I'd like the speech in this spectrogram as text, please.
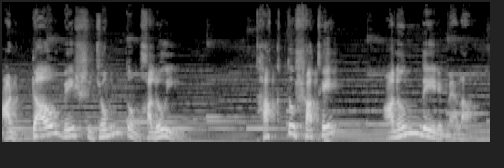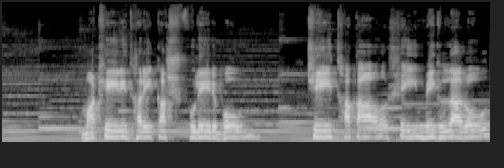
আড্ডাও বেশ জমতো ভালোই। থাকতো সাথে আনন্দের মেলা। মাঠের ধারে কাশফুলের বন চেয়ে থাকা সেই মেঘলা রোদ।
